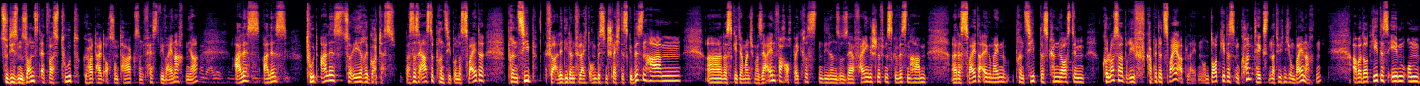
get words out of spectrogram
zu diesem sonst etwas tut gehört halt auch so ein Tag, so ein Fest wie Weihnachten, ja. Also alles, alles, tut alles zur Ehre Gottes. Das ist das erste Prinzip. Und das zweite Prinzip für alle, die dann vielleicht auch ein bisschen schlechtes Gewissen haben, äh, das geht ja manchmal sehr einfach, auch bei Christen, die dann so sehr feingeschliffenes Gewissen haben. Äh, das zweite allgemeine Prinzip, das können wir aus dem Kolosserbrief Kapitel 2 ableiten. Und dort geht es im Kontext natürlich nicht um Weihnachten, aber dort geht es eben um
